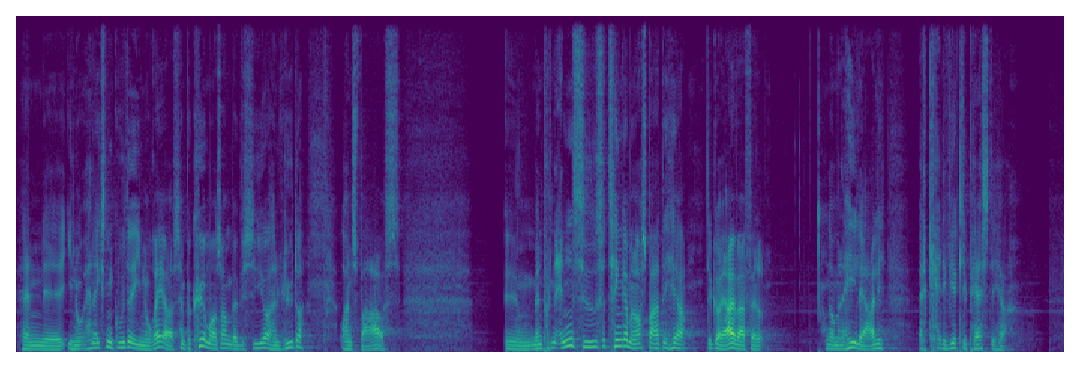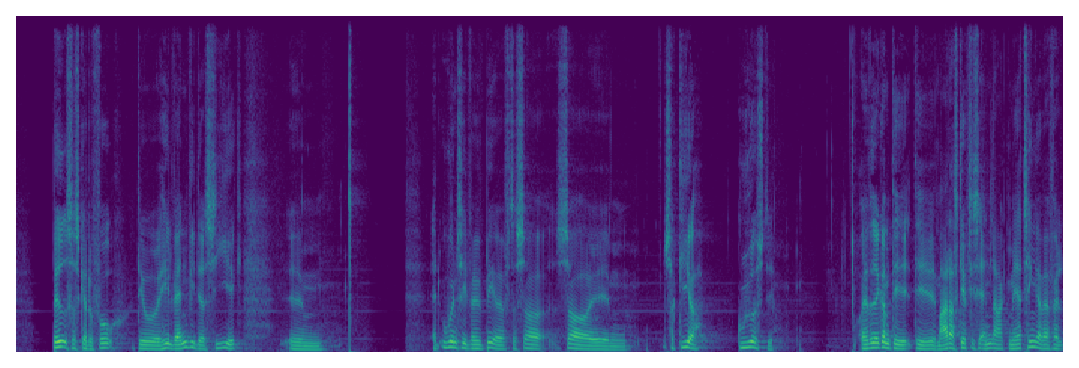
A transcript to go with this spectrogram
Han, øh, han er ikke sådan en Gud, der ignorerer os. Han bekymrer os om, hvad vi siger, og han lytter, og han svarer os. Øh, men på den anden side, så tænker man også bare det her, det gør jeg i hvert fald, når man er helt ærlig, at kan det virkelig passe det her? Bed, så skal du få. Det er jo helt vanvittigt at sige, ikke? Øhm, at uanset hvad vi beder efter, så, så, øhm, så giver Gud os det. Og jeg ved ikke, om det, det er mig, der er skeptisk anlagt, men jeg tænker i hvert fald,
